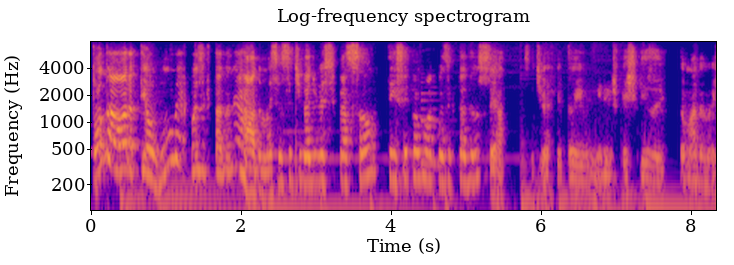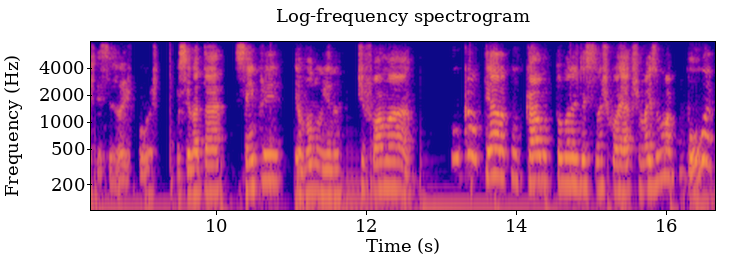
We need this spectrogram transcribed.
toda hora tem alguma coisa que está dando errado, mas se você tiver diversificação, tem sempre alguma coisa que está dando certo. Se tiver feito aí um mínimo de pesquisa e tomado umas decisões boas, você vai estar tá sempre evoluindo de forma com cautela, com calma, tomando as decisões corretas, mas uma boa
